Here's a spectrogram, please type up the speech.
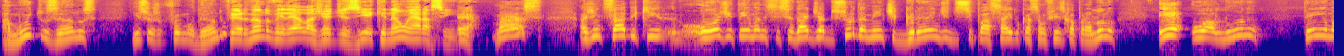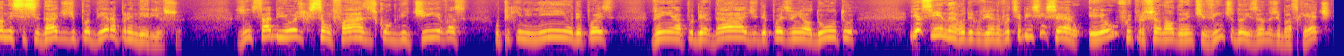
Há muitos anos isso foi mudando. Fernando Vilela já dizia que não era assim. É, mas a gente sabe que hoje tem uma necessidade absurdamente grande de se passar a educação física para o aluno e o aluno tem uma necessidade de poder aprender isso. A gente sabe hoje que são fases cognitivas, o pequenininho, depois vem a puberdade, depois vem o adulto. E assim, né, Rodrigo Viana, vou ser bem sincero, eu fui profissional durante 22 anos de basquete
